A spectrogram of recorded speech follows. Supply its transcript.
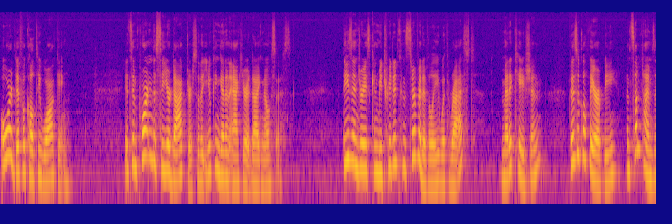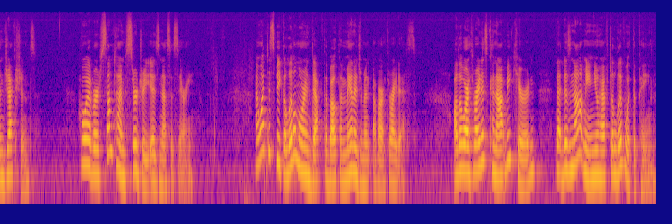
or difficulty walking. It's important to see your doctor so that you can get an accurate diagnosis. These injuries can be treated conservatively with rest, medication, physical therapy, and sometimes injections. However, sometimes surgery is necessary. I want to speak a little more in depth about the management of arthritis. Although arthritis cannot be cured, that does not mean you have to live with the pain.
